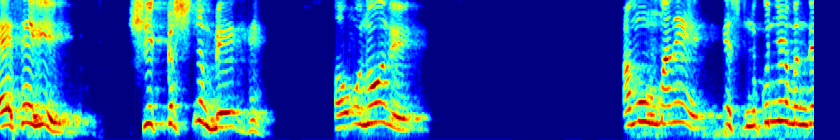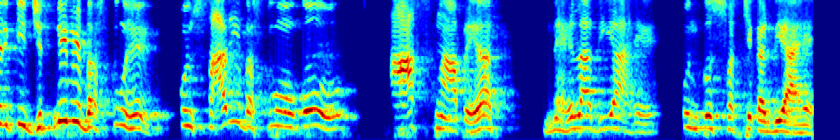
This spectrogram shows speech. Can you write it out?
ऐसे ही श्री कृष्ण मेघ हैं, और उन्होंने अमुह माने इस नुकुंज मंदिर की जितनी भी वस्तु हैं, उन सारी वस्तुओं को आसनापयत नहला दिया है, उनको स्वच्छ कर दिया है।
